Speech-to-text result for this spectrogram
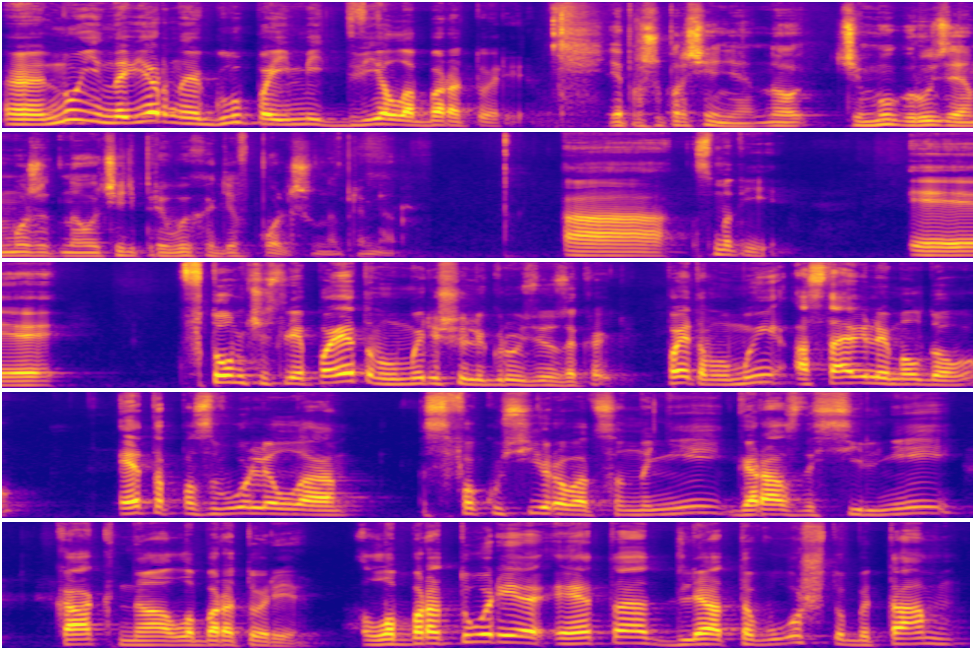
Э, ну и, наверное, глупо иметь две лаборатории. Я прошу прощения, но чему Грузия может научить при выходе в Польшу, например? А, смотри, э, в том числе поэтому мы решили Грузию закрыть. Поэтому мы оставили Молдову. Это позволило сфокусироваться на ней гораздо сильнее, как на лаборатории. Лаборатория это для того, чтобы там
